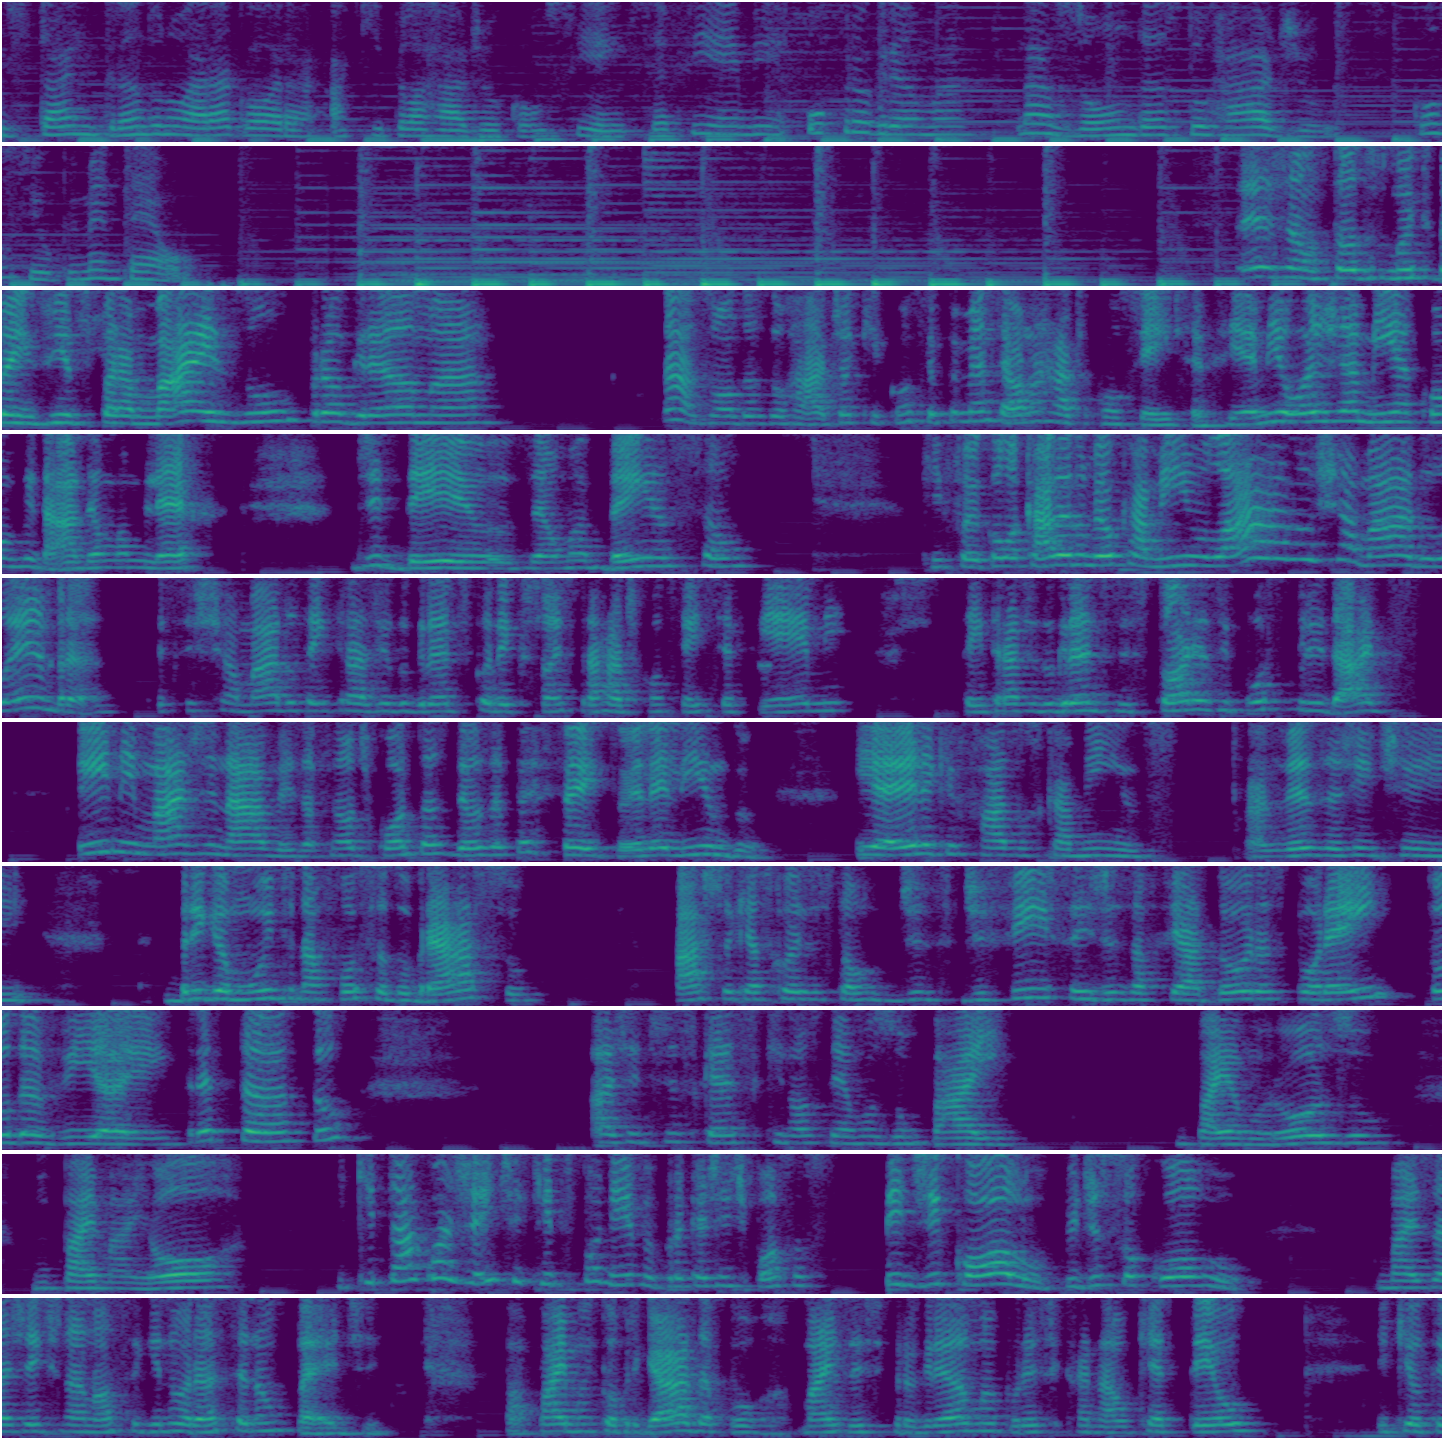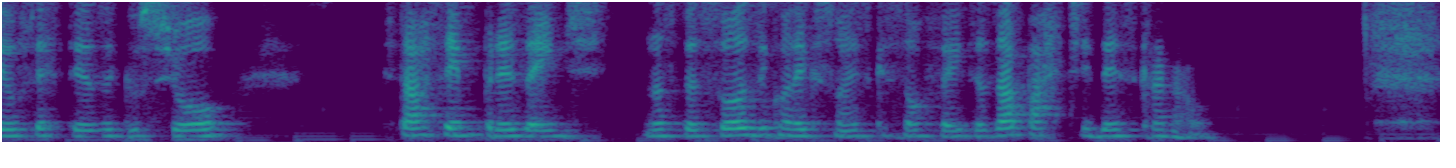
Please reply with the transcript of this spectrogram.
Está entrando no ar agora, aqui pela Rádio Consciência FM, o programa Nas Ondas do Rádio, com Sil Pimentel. Sejam todos muito bem-vindos para mais um programa Nas Ondas do Rádio, aqui com Sil Pimentel, na Rádio Consciência FM. Hoje a minha convidada é uma mulher de Deus, é uma bênção que foi colocada no meu caminho lá no chamado, lembra? Esse chamado tem trazido grandes conexões para a Rádio Consciência FM, tem trazido grandes histórias e possibilidades inimagináveis. Afinal de contas, Deus é perfeito, Ele é lindo e é Ele que faz os caminhos. Às vezes a gente briga muito na força do braço, acha que as coisas estão difíceis, desafiadoras, porém, todavia, entretanto, a gente esquece que nós temos um Pai, um Pai amoroso, um Pai maior, e que está com a gente aqui disponível para que a gente possa pedir colo, pedir socorro, mas a gente, na nossa ignorância, não pede. Papai, muito obrigada por mais esse programa, por esse canal que é teu e que eu tenho certeza que o Senhor está sempre presente nas pessoas e conexões que são feitas a partir desse canal.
